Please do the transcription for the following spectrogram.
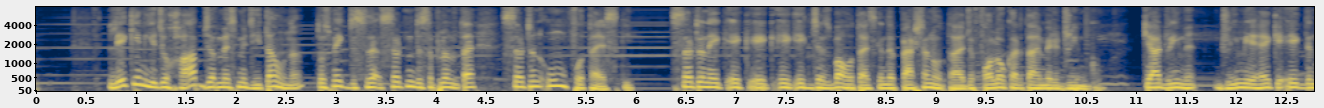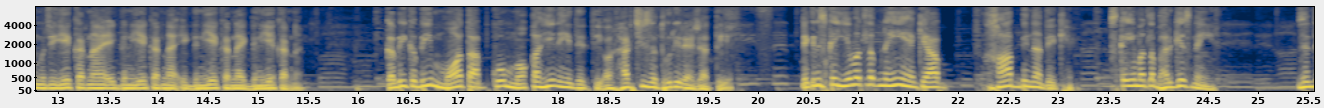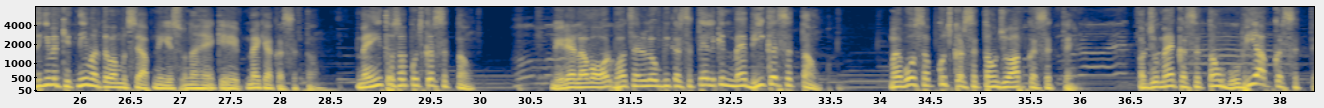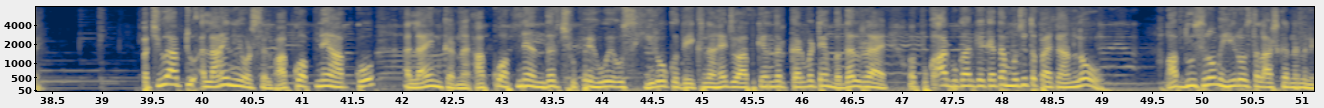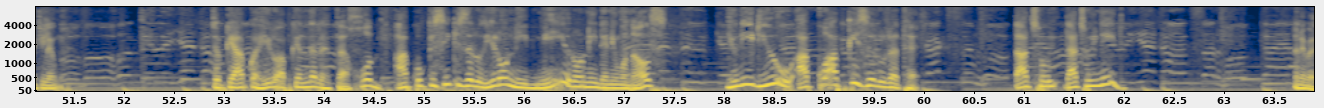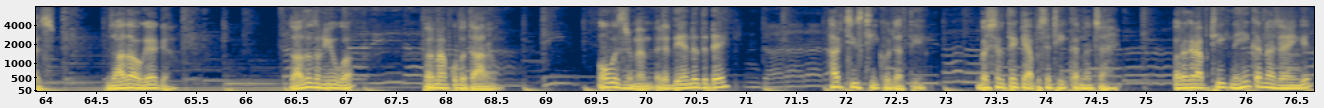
लेकिन ये जो ख्वाब जब मैं इसमें जीता हूँ ना तो उसमें एक सर्टन डिसिप्लिन होता है सर्टन उम्फ होता है इसकी। सर्टन एक एक एक एक एक जज्बा होता है, इसके अंदर पैशन होता है, जो फॉलो करता है मेरे ड्रीम को। क्या ड्रीम है? ड्रीम ये है कि एक दिन मुझे ये करना है, एक दिन ये करना है, एक दिन ये करना है, एक दिन ये करना है। कभी कभी मौत आपको मौका ही नहीं देती और हर चीज़ अधूरी रह जाती है। लेकिन इसका ये मतलब नहीं है कि आप ख्वाब भी ना देखें। इसका ये मतलब हरगिज नहीं है। ज़िंदगी में कितनी मरतबा मुझसे आपने ये सुना है कि मैं क्या कर सकता हूँ? मैं ही तो सब कुछ कर सकता हूँ। मेरे अलावा और बहुत सारे लोग भी कर सकते हैं, लेकिन मैं भी कर सकता हूँ। मैं वो सब कुछ कर सकता हूँ जो आप कर सकते हैं। और जो मैं कर सकता हूँ, वो भी आप कर सकते हैं। But you have to align yourself आपको अपने आप को अलाइन करना है। आपको अपने अंदर छुपे हुए उस हीरो को देखना है जो आपके अंदर करवटें बदल रहा है और पुकार पुकार के कहता है, मुझे तो पहचान लो। आप दूसरों में हीरो तलाश करने में निकले हुए जबकि आपका हीरो आपके अंदर रहता है। खुद, आपको किसी की ज़रूरत you need me you need anyone else you need you आपको आपकी ज़रूरत है। दैट्स दैट्स नीड एनीवेज ज़्यादा हो गया क्या? ज़्यादा तो नहीं हुआ, पर मैं आपको बता रहा हूँ। Always remember at the end of the day हर चीज़ ठीक हो जाती है। बशर्ते कि आप उसे ठीक करना चाहें। और अगर आप ठीक नहीं करना चाहेंगे,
